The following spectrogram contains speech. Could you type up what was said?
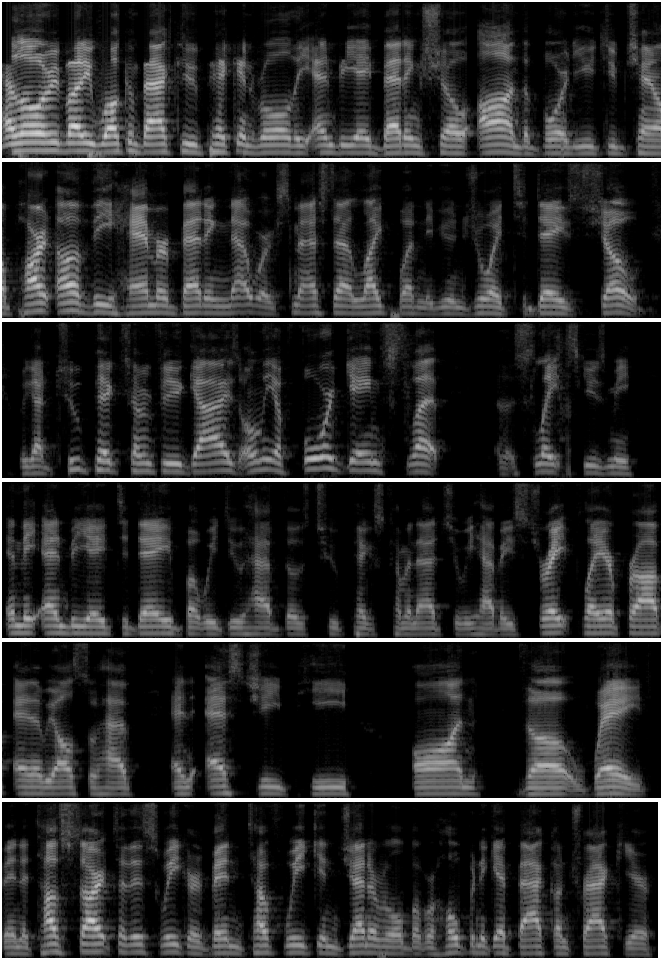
Hello, everybody. Welcome back to Pick and Roll, the NBA betting show on the Board YouTube channel, part of the Hammer Betting Network. Smash that like button if you enjoyed today's show. We got two picks coming for you guys. Only a four game slate, uh, slate, excuse me, in the NBA today, but we do have those two picks coming at you. We have a straight player prop, and then we also have an SGP on the way. It's been a tough start to this week, or been tough week in general, but we're hoping to get back on track here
